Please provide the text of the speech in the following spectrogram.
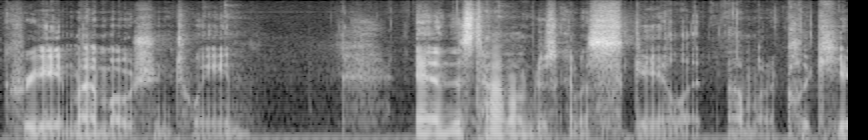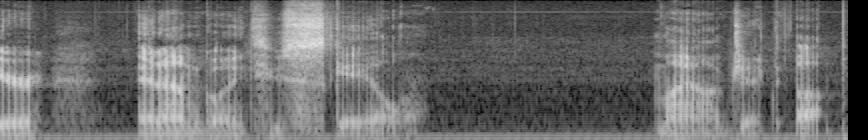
create my motion tween and this time I'm just going to scale it. I'm going to click here and I'm going to scale my object up.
